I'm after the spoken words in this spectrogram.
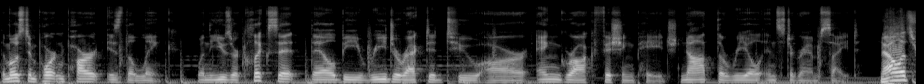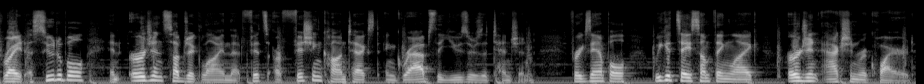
The most important part is the link. When the user clicks it, they'll be redirected to our ngrok phishing page, not the real Instagram site. Now let's write a suitable and urgent subject line that fits our phishing context and grabs the user's attention. For example, we could say something like, urgent action required,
